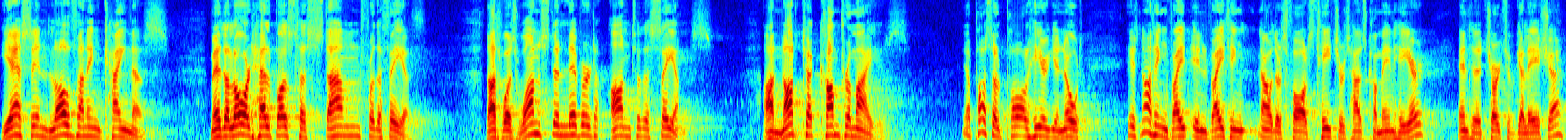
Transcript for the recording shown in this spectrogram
Yes, in love and in kindness. May the Lord help us to stand for the faith that was once delivered unto the saints and not to compromise the Apostle Paul here, you note, is not invite, inviting, now there's false teachers has come in here into the church of Galatia,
